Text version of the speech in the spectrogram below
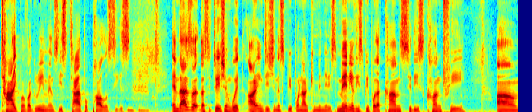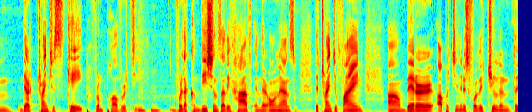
type of agreements these type of policies. Mm-hmm. And that's the situation with our indigenous people in our communities. Many of these people that comes to this country um, they're trying to escape from poverty mm-hmm. for the conditions that they have in their own lands. They're trying to find um, better opportunities for the children the,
